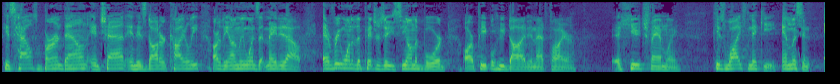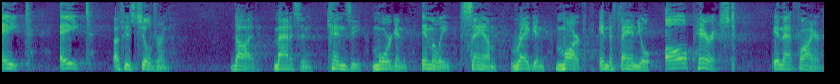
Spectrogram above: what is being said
His house burned down, and Chad and his daughter Kylie are the only ones that made it out. Every one of the pictures that you see on the board are people who died in that fire. A huge family. His wife Nikki, and listen, eight, eight of his children died. Madison, Kenzie, Morgan, Emily, Sam, Reagan, Mark, and Nathaniel all perished in that fire.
